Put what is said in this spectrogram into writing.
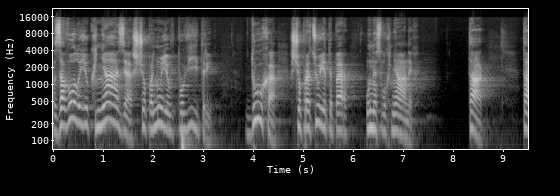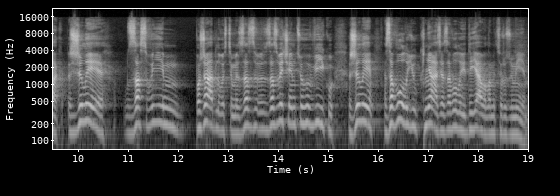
за волею князя, що панує в повітрі, духа, що працює тепер у неслухняних. Так, так, жили за своїм пожадливостями, за, за звичаєм цього віку, жили за волею князя, за волею диявола, ми це розуміємо,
